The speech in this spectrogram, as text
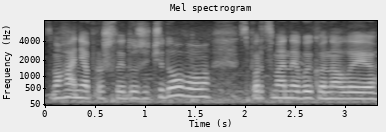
Змагання пройшли дуже чудово. Спортсмени виконали е,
